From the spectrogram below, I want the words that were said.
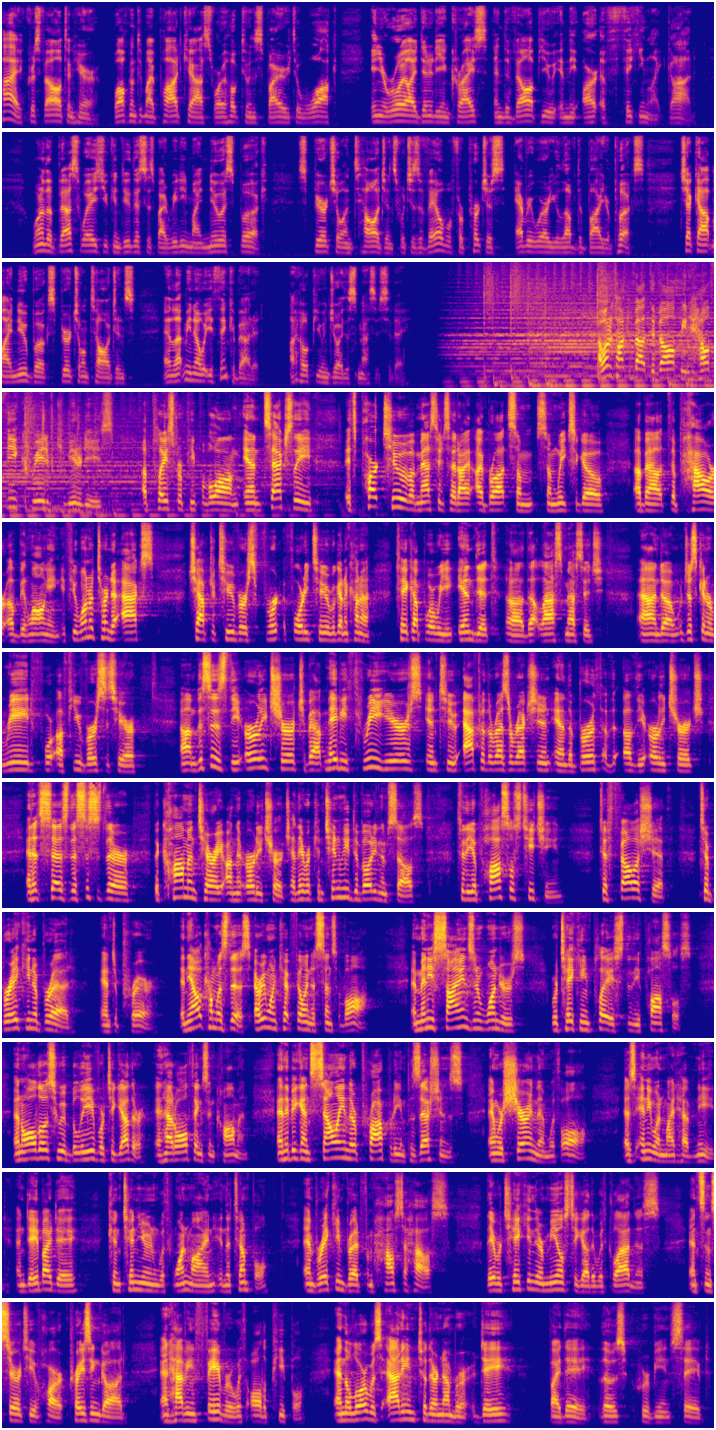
Hi, Kris Vallotton here. Welcome to my podcast where I hope to inspire you to walk in your royal identity in Christ and develop you in the art of thinking like God. One of the best ways you can do this is by reading my newest book, Spiritual Intelligence, which is available for purchase everywhere you love to buy your books. Check out my new book, Spiritual Intelligence, and let me know what you think about it. I hope you enjoy this message today. I want to talk about developing healthy, creative communities, a place where people belong. And it's actually, it's part two of a message that I, I brought some, some weeks ago about the power of belonging. If you want to turn to Acts chapter 2, verse 42, we're going to kind of take up where we ended uh, that last message. And uh, we're just going to read for a few verses here. Um, this is the early church, about maybe three years into after the resurrection and the birth of the, of the early church. And it says this this is their, the commentary on the early church. And they were continually devoting themselves to the apostles' teaching, to fellowship, to breaking of bread, and to prayer. And the outcome was this everyone kept feeling a sense of awe. And many signs and wonders were taking place through the apostles. And all those who had believed were together and had all things in common. And they began selling their property and possessions and were sharing them with all, as anyone might have need. And day by day, continuing with one mind in the temple and breaking bread from house to house, they were taking their meals together with gladness and sincerity of heart, praising God and having favor with all the people. And the Lord was adding to their number day by day those who were being saved.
